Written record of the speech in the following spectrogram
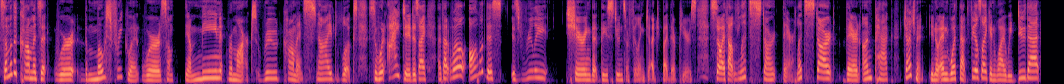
some of the comments that were the most frequent were some you know, mean remarks, rude comments, snide looks. So what I did is I, I thought, well, all of this is really sharing that these students are feeling judged by their peers. So I thought, let's start there. Let's start there and unpack judgment, you know, and what that feels like and why we do that.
